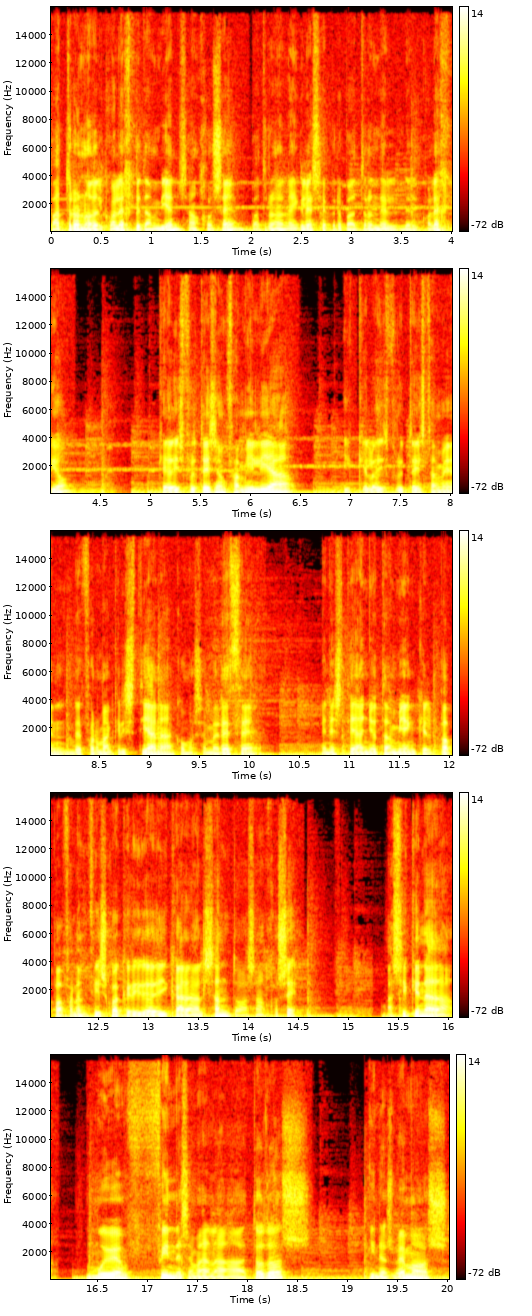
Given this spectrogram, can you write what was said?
patrono del colegio también, San José, patrono de la iglesia, pero patrón del colegio. Que lo disfrutéis en familia y que lo disfrutéis también de forma cristiana, como se merece, en este año también que el Papa Francisco ha querido dedicar al santo, a San José. Así que nada, muy buen fin de semana a todos y nos vemos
